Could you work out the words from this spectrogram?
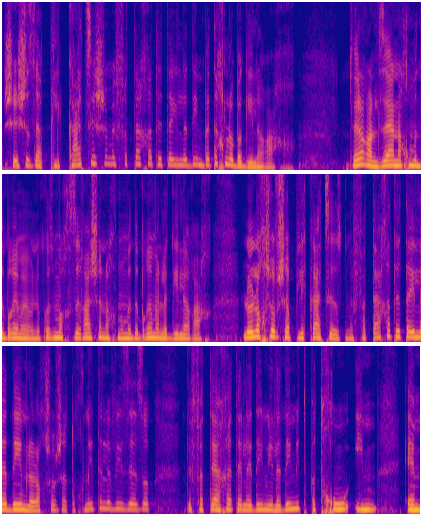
שיש איזו אפליקציה שמפתחת את הילדים, בטח לא בגיל הרך. בסדר? על זה אנחנו מדברים היום. אני כל הזמן מחזירה שאנחנו מדברים על הגיל הרך. לא לחשוב שהאפליקציה הזאת מפתחת את הילדים, לא לחשוב שהתוכנית טלוויזיה הזאת תפתח את הילדים. ילדים יתפתחו אם הם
